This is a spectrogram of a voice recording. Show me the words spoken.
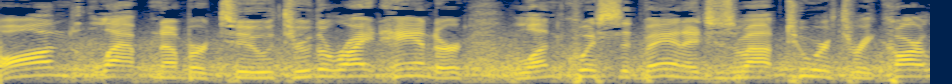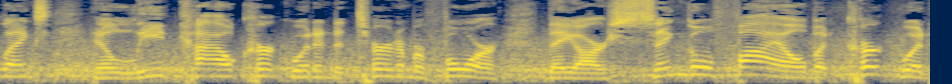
on lap number two through the right hander. Lundqvist's advantage is about two or three car lengths. He'll lead Kyle Kirkwood into turn number four. They are single file, but Kirkwood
